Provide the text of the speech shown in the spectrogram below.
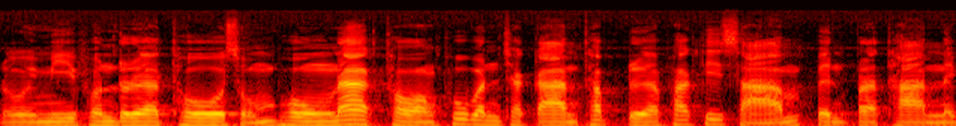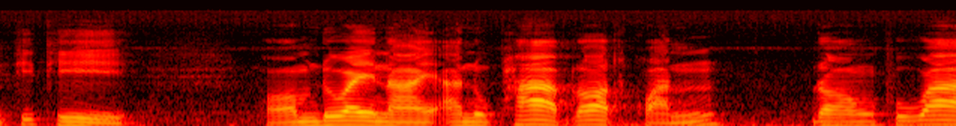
โดยมีพลเรือโทสมพงษ์นาคทอง ผู้บัญชาการทัพเรือภาคที่ 3 เป็นประธานในพิธี พร้อมด้วยนายอนุภาพรอดขวัญ รองผู้ว่า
